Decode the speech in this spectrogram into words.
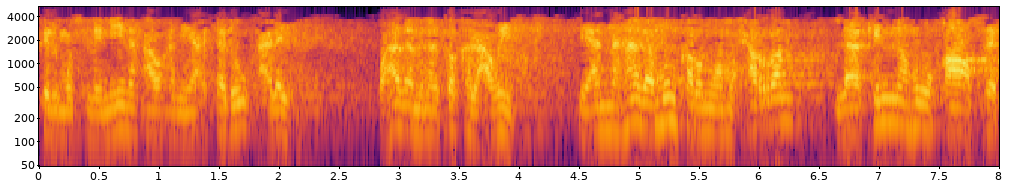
في المسلمين أو أن يعتدوا عليهم. وهذا من الفقه العظيم لأن هذا منكر ومحرم لكنه قاصر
